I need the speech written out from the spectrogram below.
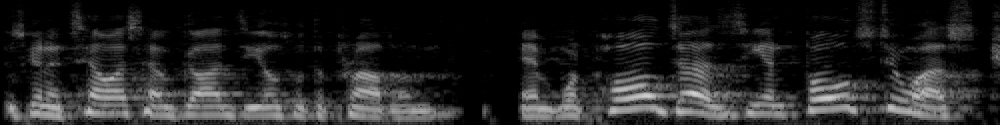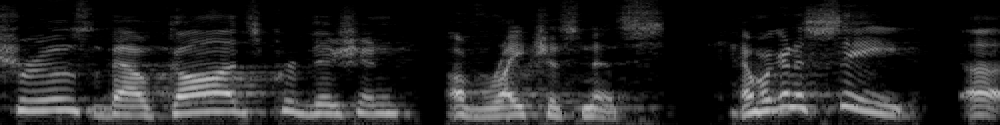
is going to tell us how God deals with the problem. And what Paul does, he unfolds to us truths about God's provision of righteousness. And we're going to see uh,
